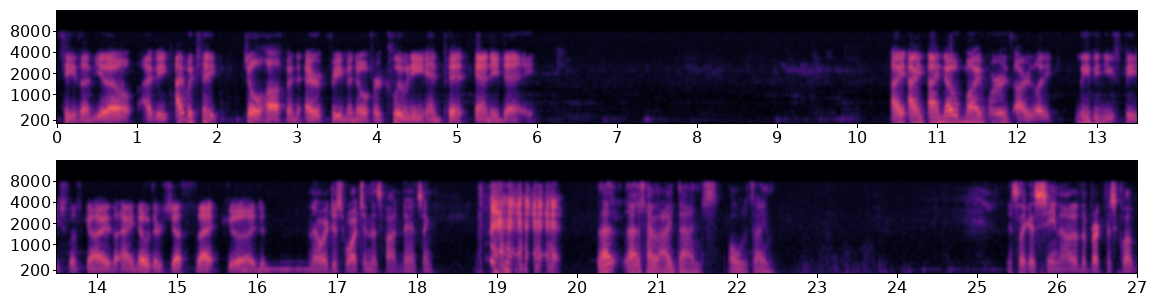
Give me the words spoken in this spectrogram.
see them. You know, I mean, I would take Joel Hoffman, Eric Freeman over Clooney and Pitt any day. I, I I know my words are like leaving you speechless, guys. I know they're just that good. No, we're just watching this hot dancing. That that's how I dance all the time. It's like a scene out of The Breakfast Club.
